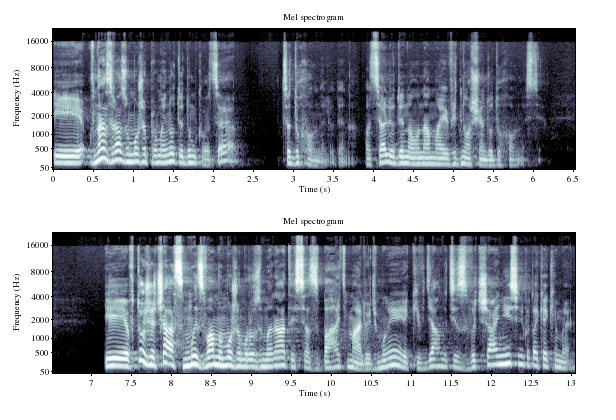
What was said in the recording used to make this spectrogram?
І в нас зразу може промайнути думка: оце це духовна людина. Оця людина вона має відношення до духовності. І в той же час ми з вами можемо розминатися з багатьма людьми, які вдягнуті звичайнісінько, так як і ми.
